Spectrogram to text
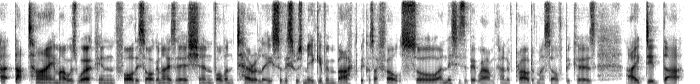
at that time, I was working for this organization voluntarily. So this was me giving back because I felt so, and this is a bit where I'm kind of proud of myself because I did that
